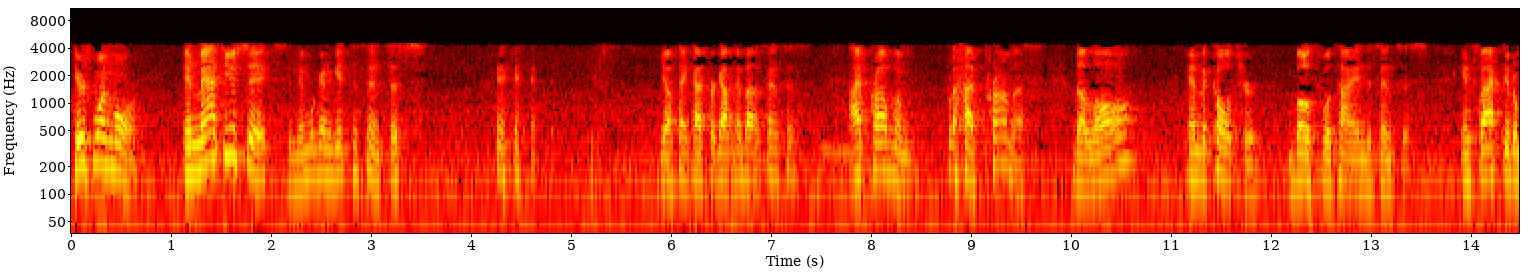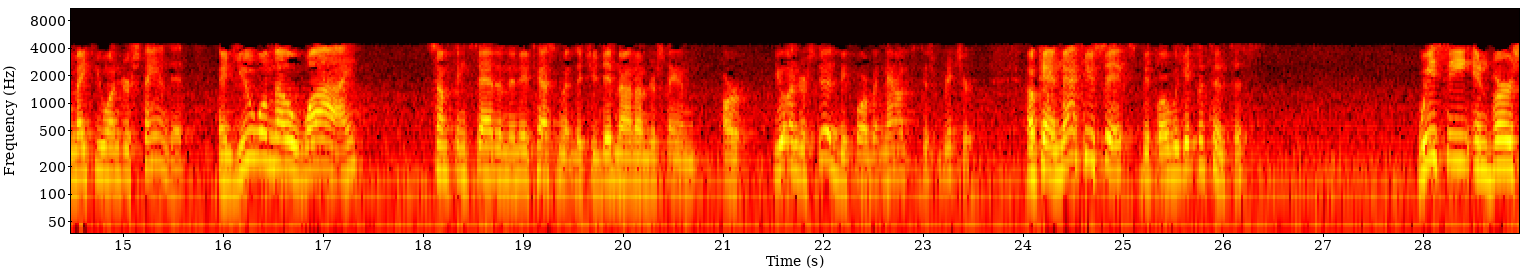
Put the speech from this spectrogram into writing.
Here's one more. In Matthew 6, and then we're going to get to census. Y'all think I've forgotten about census? I, problem, I promise the law and the culture both will tie into census. In fact, it'll make you understand it. And you will know why something said in the New Testament that you did not understand or you understood before, but now it's just richer. Okay, in Matthew 6, before we get to census, we see in verse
